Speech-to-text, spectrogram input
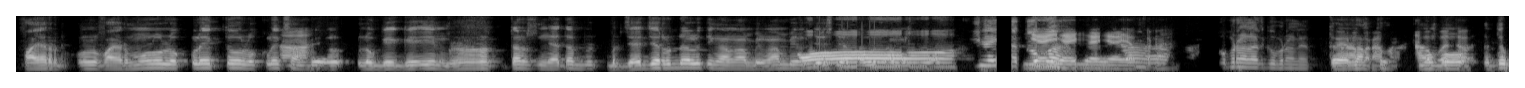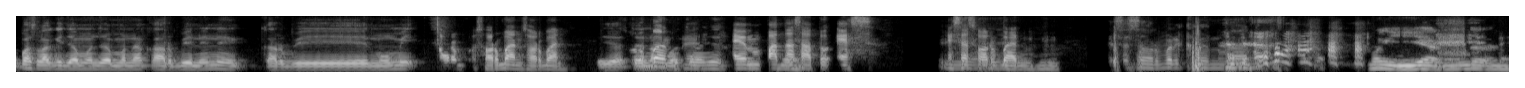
fire, lu fire mulu, lu klik tuh, lu klik Ah. sambil lu GG-in, terus senjata ber- berjejer udah lu tinggal ngambil-ngambil. Jadi senjata lu oh iya iya iya gua iya iya iya iya, pernah gua pernah liat gua pernah liat Itu enak tuh. gua itu pas lagi zaman zamannya karbin ini, karbin mumi. Sor- sorban sorban Iya, itu Sorban, enak banget ya. anjir. M4A1S. SS Iya, Sorban. SS Sorban keren banget. Oh iya, enggak.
